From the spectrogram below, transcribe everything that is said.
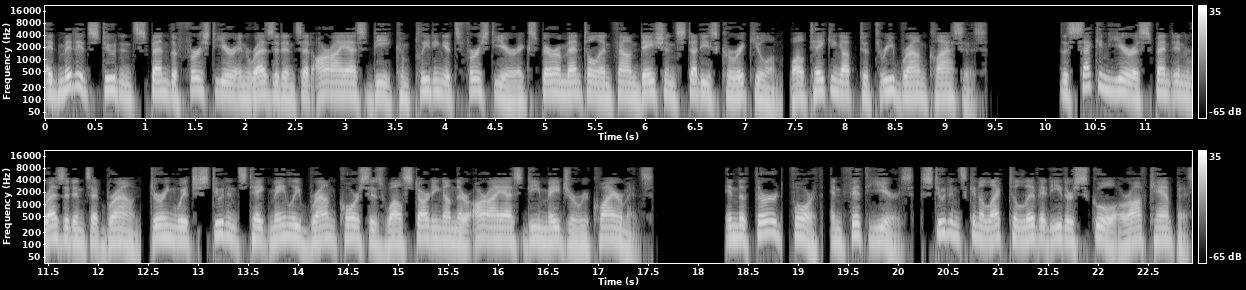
Admitted students spend the first year in residence at RISD completing its first year experimental and foundation studies curriculum, while taking up to three Brown classes. The second year is spent in residence at Brown, during which students take mainly Brown courses while starting on their RISD major requirements. In the third, fourth, and fifth years, students can elect to live at either school or off campus,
